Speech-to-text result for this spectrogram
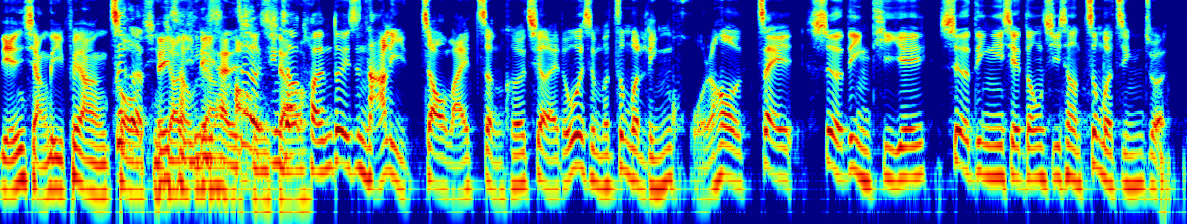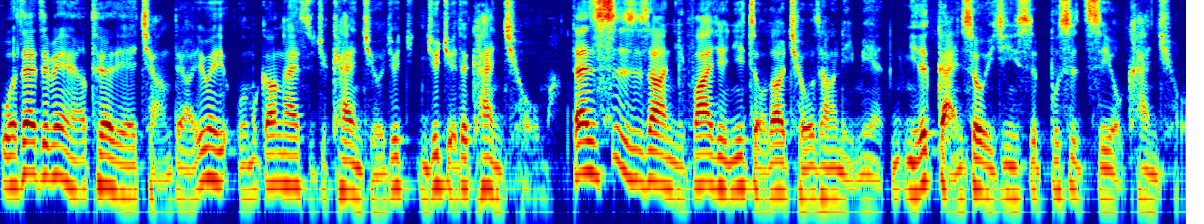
联想力非常够，非常厉害的这个行销行销团队是哪里找来整合起来的？为什么这么灵活？然后在设定 TA、设定一些东西上这么精准？我在这边也要特别强调，因为我们刚开始去看球，就你就觉得看球嘛，但是事实上你发现你走到球场里面，你的感受已经是不是只有看球？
